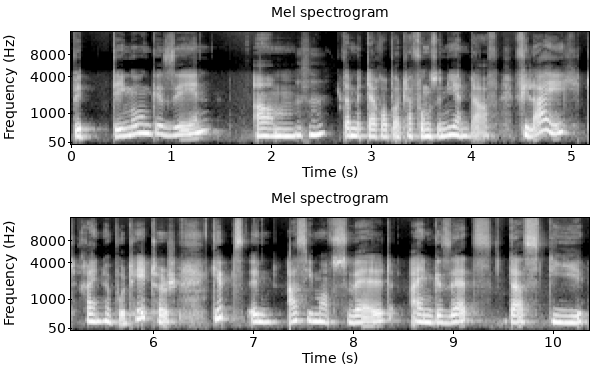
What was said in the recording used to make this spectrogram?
Bedingung gesehen, ähm, mhm. damit der Roboter funktionieren darf. Vielleicht, rein hypothetisch, gibt es in Asimovs Welt ein Gesetz, das die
